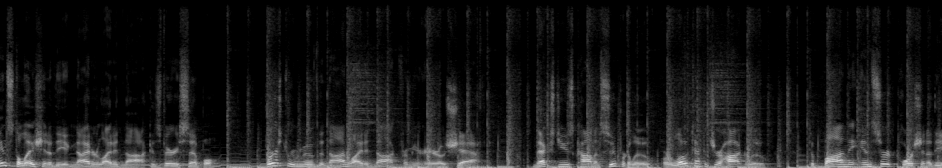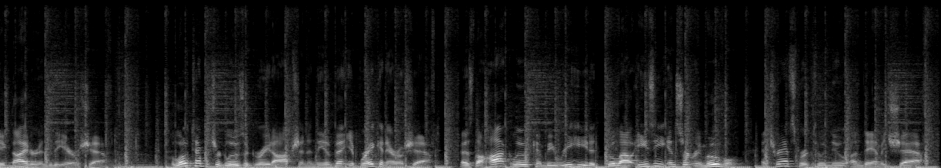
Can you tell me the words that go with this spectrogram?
Installation of the ignitor lighted nock is very simple. First remove the non-lighted nock from your arrow shaft. Next use common superglue or low temperature hot glue to bond the insert portion of the ignitor into the arrow shaft. The low temperature glue is a great option in the event you break an arrow shaft as the hot glue can be reheated to allow easy insert removal and transfer it to a new undamaged shaft.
